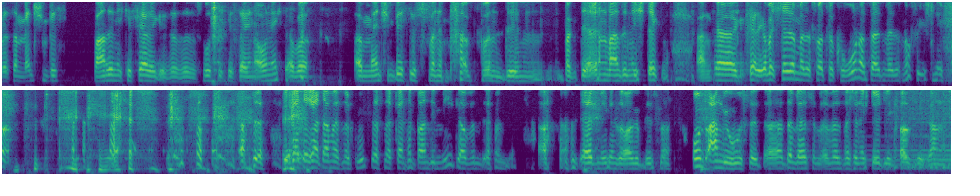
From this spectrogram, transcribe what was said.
es am Menschenbiss wahnsinnig gefährlich ist. Also das wusste ich bis dahin auch nicht, aber am Menschenbiss ist von den, von den Bakterien wahnsinnig stecken. Äh, gefährlich. Aber stell dir mal, das war zur Corona-Zeit, wäre das noch viel schlimmer. also, ich hatte ja damals noch Glück, dass es noch keine Pandemie gab und, und, und er hat mich ins Auge gebissen und angehustet. Äh, da wäre es wahrscheinlich tödlich ausgegangen.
